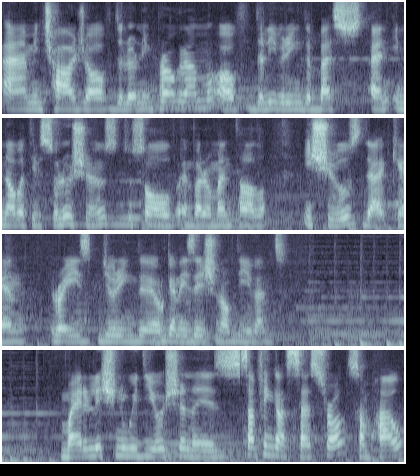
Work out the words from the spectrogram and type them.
I'm in charge of the learning program of delivering the best and innovative solutions to solve environmental issues that can raise during the organization of the event. My relation with the ocean is something ancestral somehow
